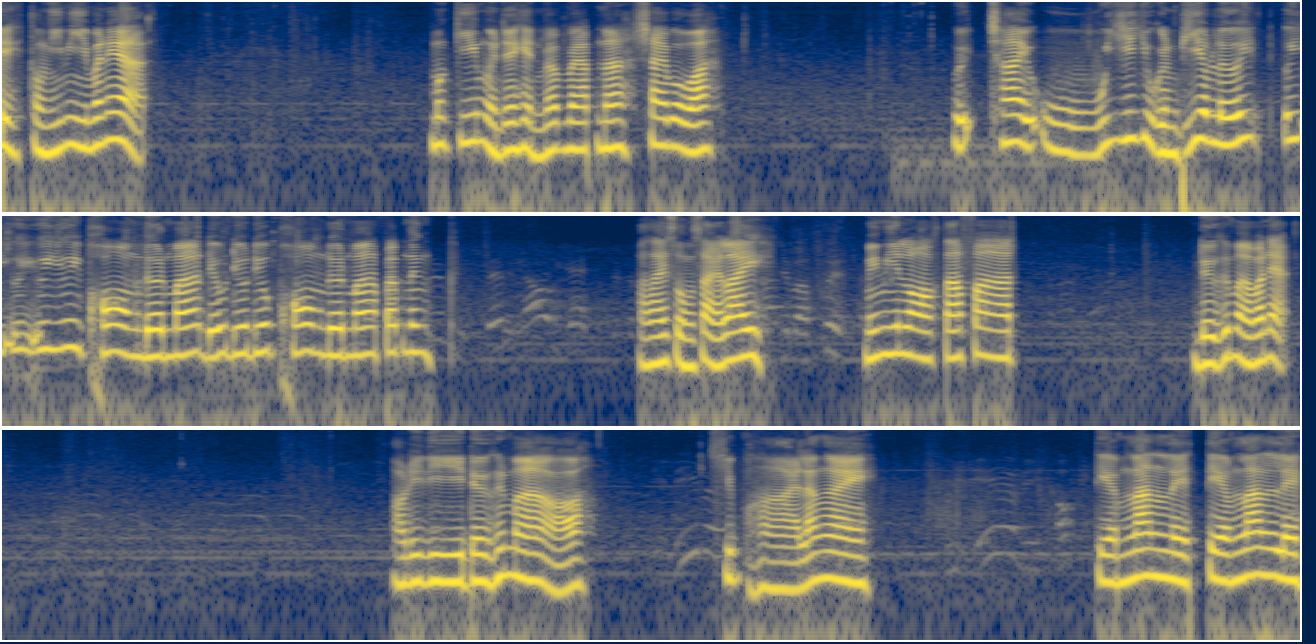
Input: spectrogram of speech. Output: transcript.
ๆ ตรงนี้มีปะเนี่ย เมื่อกี้เหมือนจะเห็นแวบๆนะ ใช่ปะวะเฮ้ยใช่โอ้ยอยู่กันเพียบเลยเอ้ยเอ้ยเอ้ยเอ้ยพองเดินมาเดี๋ยวเดี๋ยวเดี๋ยวพองเดินมาแป๊บนึง อะไรสงสัยอะไร ไม่มีหลอกตาฝาด เดินขึ้นมาปะเนี่ย เอาดีๆ เดินขึ้นมาเหรอชิบหายแล้วไง เตรียมลั่นเลย เตรียมลั่นเลย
